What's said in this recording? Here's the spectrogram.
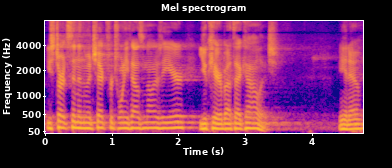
You start sending them a check for $20,000 a year, you care about that college. You know,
